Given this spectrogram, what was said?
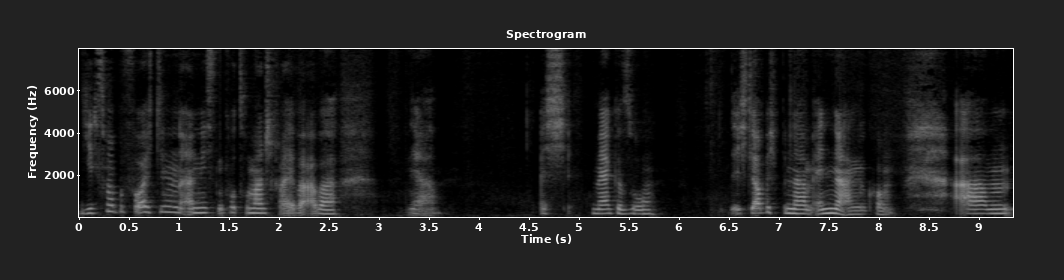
jedes Mal, bevor ich den äh, nächsten Kurzroman schreibe, aber ja, ich merke so, ich glaube, ich bin da am Ende angekommen. Ähm,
